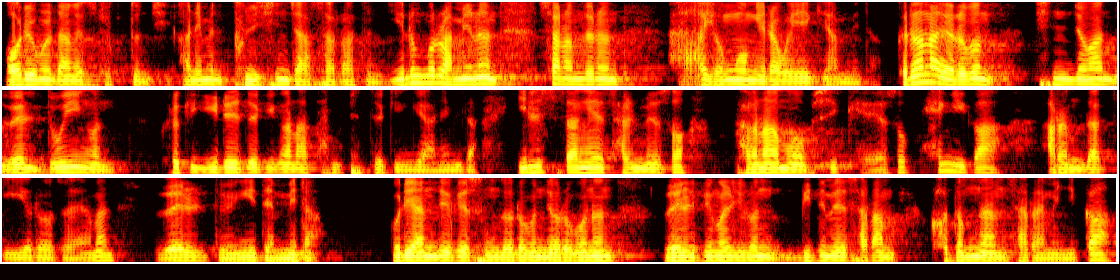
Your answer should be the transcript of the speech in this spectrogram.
어려움을 당해서 죽든지 아니면 분신 자살하든지 이런 걸 하면은 사람들은 아, 영웅이라고 얘기합니다. 그러나 여러분, 진정한 웰두잉은 그렇게 이례적이거나 단편적인 게 아닙니다. 일상의 삶에서 변함없이 계속 행위가 아름답게 이루어져야만 웰두잉이 됩니다. 우리 안디옥의 성도 여러분, 여러분은 웰빙을 이룬 믿음의 사람, 거듭난 사람이니까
